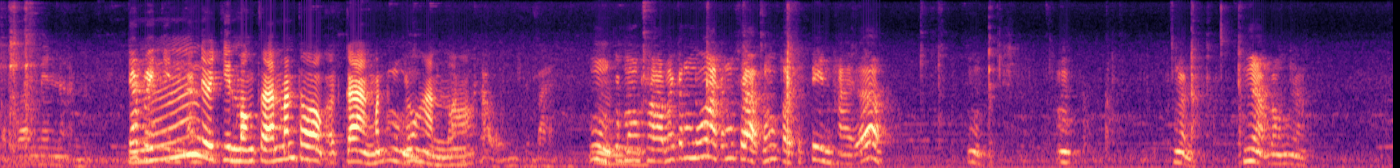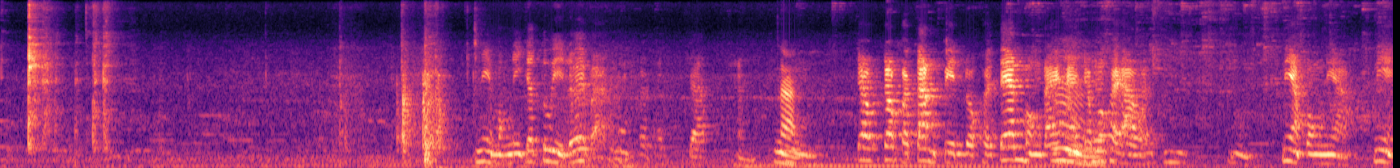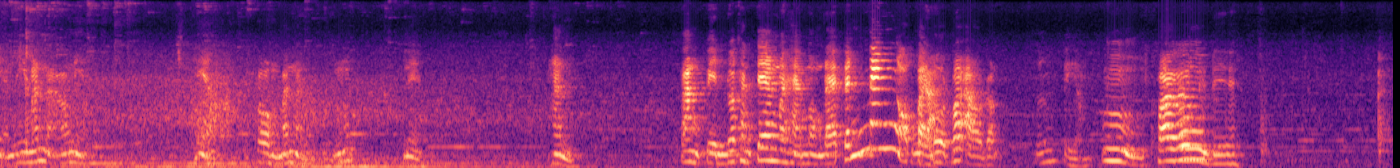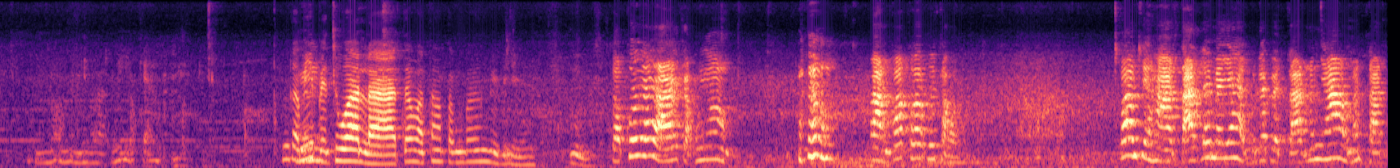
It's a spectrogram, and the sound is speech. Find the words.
บอกว่าแม่นอันจะไปกินอือัมนจะไปกินหมองสันมันท้องเออกลางมันอยู่หันนอนเนาะเข่ามันสบายอืมจะมองคอไม่ต้องนวดต้องแซ่บต้องคอยสปินหายเด้ออืมอืมเนี่ยเนี่ยมองเนี่ย นี่มองนี่จะตุยเลยบ่ะมันก็จะจับหันนั่นอืมเจ้าเจ้าก็ตั้งเป็นดอกข่อยแต้นมองได้ให้อืม เจ้าบ่ค่อยเอาอืมเนี่ยมองเนี่ยนี่อันนี้มันหนาวนี่เนี่ยต้อมมันน่ะอืมนี่หั่นตั้งเป็นว่าคันแต้งไว้ให้มองได้เป็นแม่งออกไปโลดว่าเอาดอกเพิ่งเปลี่ยนอืมคอยเอเบิ่องดีมันว่ามันว่านี่จังๆมันก็มีไปทั่วล่ะแต่ว่าต้องต้องเบิ่งดี อืมขอบคุณหลายๆกับพี่น้องฟังก็ก็คือเก่าความเสียหายตัดได้ไหมย่าให้กูได้ไปตัดมันยาวมันตัด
